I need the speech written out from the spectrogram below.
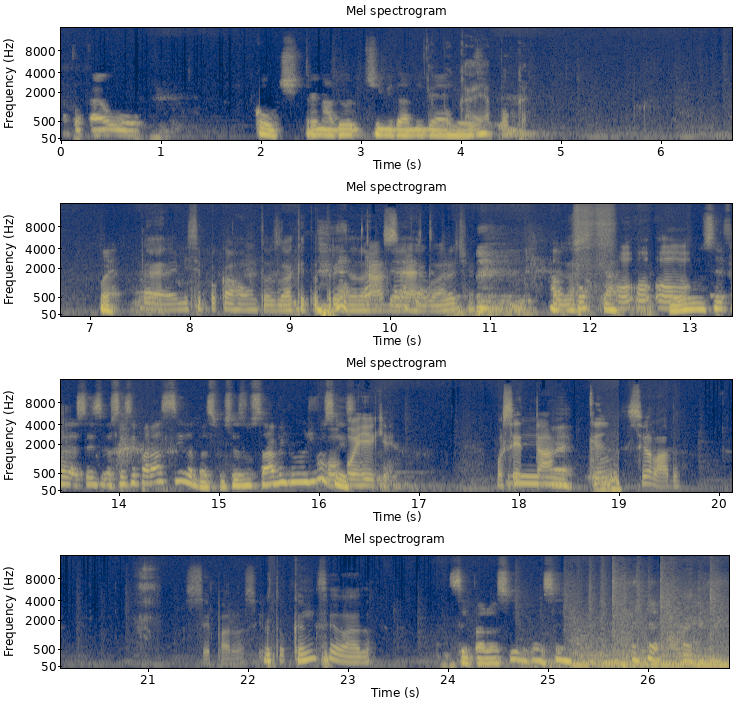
Apocaí é o coach, treinador do time da MBR Pouca hoje. é a pouca. Ué, É, MC Pocahontas lá que tá treinando Tá a MBR certo. agora, tio. Apocaí. Ô, ô, Eu ô, não sei, eu sei, eu sei separar as sílabas. Vocês não sabem, problema de vocês. ô, Henrique. Você tá É. cancelado. Separou assim. Eu tô cancelado. Separou a sílaba? É isso aí.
